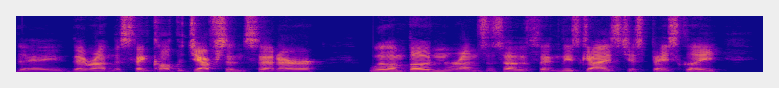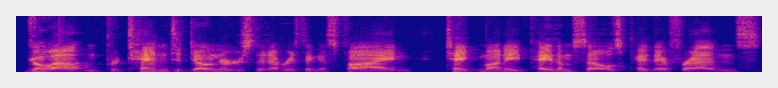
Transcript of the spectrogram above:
they they run this thing called the Jefferson Center. William Inboden runs this other thing. These guys just basically go out and pretend to donors that everything is fine, take money, pay themselves, pay their friends,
